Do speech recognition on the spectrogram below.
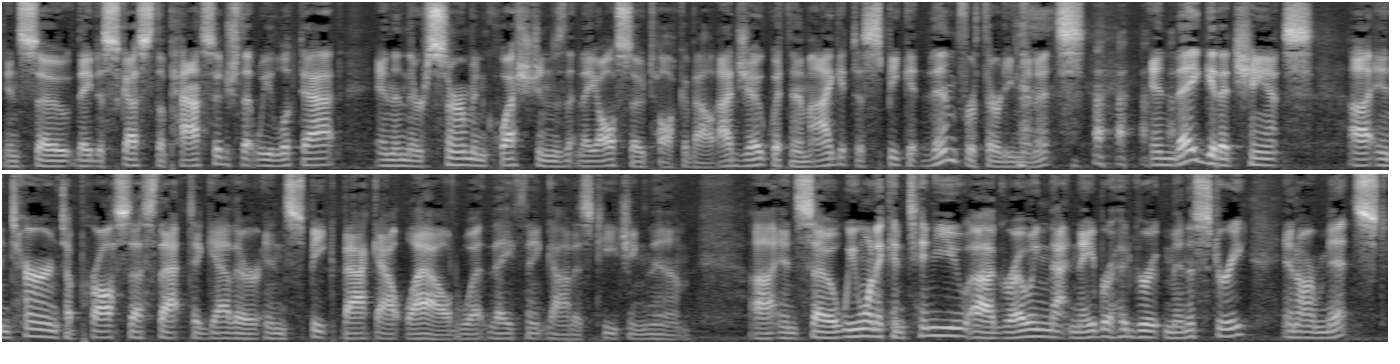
And so they discuss the passage that we looked at, and then there's sermon questions that they also talk about. I joke with them, I get to speak at them for 30 minutes, and they get a chance. Uh, in turn, to process that together and speak back out loud what they think God is teaching them. Uh, and so we want to continue uh, growing that neighborhood group ministry in our midst.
